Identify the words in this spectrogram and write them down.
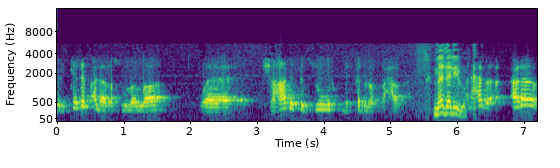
الكذب على رسول الله وشهادة الزور من قبل الصحابة. ما دليلك؟ أنا هذا أنا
